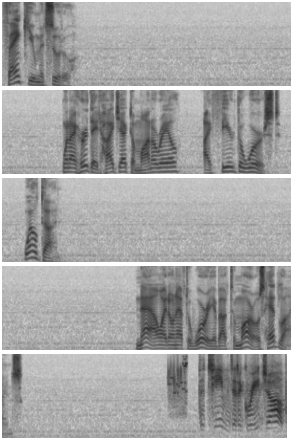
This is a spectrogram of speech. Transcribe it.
Thank you, Mitsuru. When I heard they'd hijacked a monorail, I feared the worst. Well done. Now I don't have to worry about tomorrow's headlines. The team did a great job.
